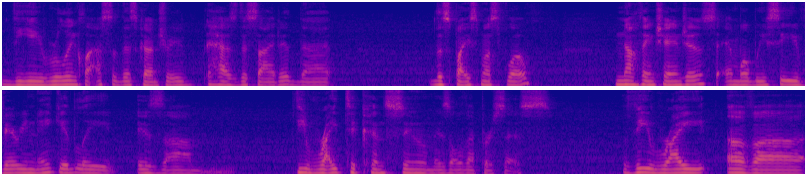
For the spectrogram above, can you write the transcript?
the ruling class of this country has decided that the spice must flow. Nothing changes, and what we see very nakedly is um, the right to consume is all that persists. The right of uh,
